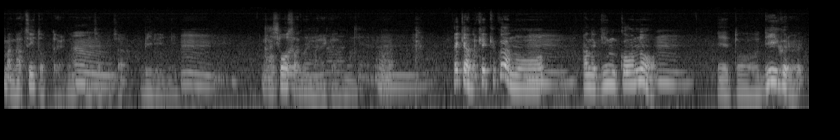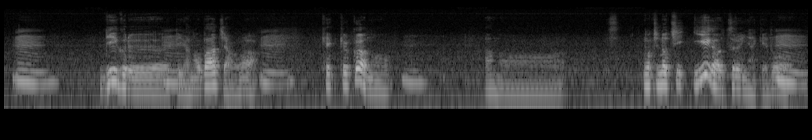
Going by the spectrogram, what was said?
まあ懐いとったよな、うん。めちゃくちゃビリーに。うん、まあお父さんにもやけどな、うん。だけどあの結局あの、うん。あの銀行の、うん。えっ、とディーグルうんディーグルっていうあのおばあちゃんは、うん。結局あのうん。あのー後々家が移るんやけど、うん。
